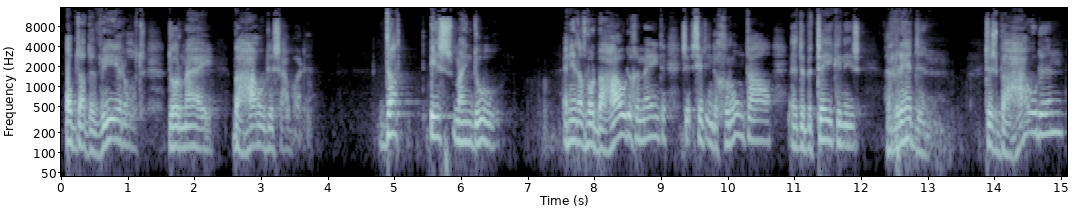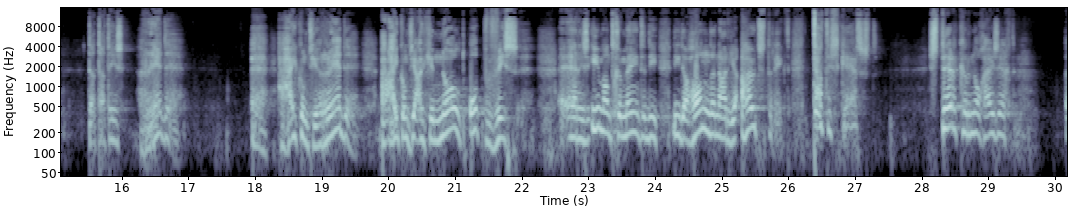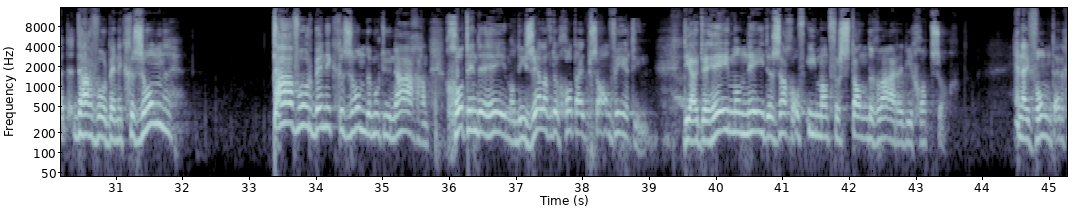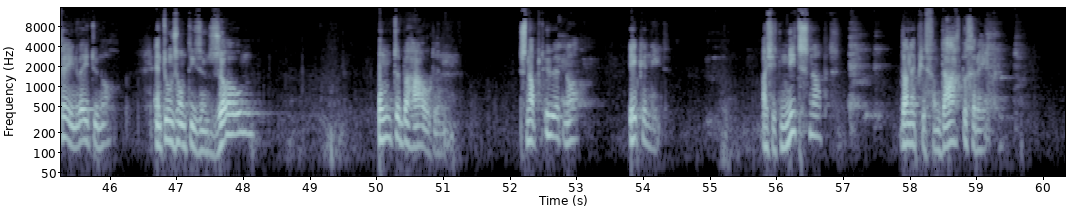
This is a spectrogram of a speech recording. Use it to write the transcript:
opdat de wereld door mij behouden zou worden. Dat is mijn doel. En in dat woord behouden gemeente zit in de grondtaal eh, de betekenis redden. Dus behouden, dat, dat is redden. Uh, hij komt je redden. Uh, hij komt je uit je nood opwissen. er is iemand gemeente die, die de handen naar je uitstrekt. Dat is kerst. Sterker nog, hij zegt, daarvoor ben ik gezonden. Daarvoor ben ik gezonden, moet u nagaan. God in de hemel, diezelfde God uit Psalm 14. Die uit de hemel nederzag of iemand verstandig waren die God zocht. En hij vond er geen, weet u nog? En toen zond hij zijn zoon om te behouden. Snapt u het nog? Ik het niet. Als je het niet snapt, dan heb je het vandaag begrepen.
